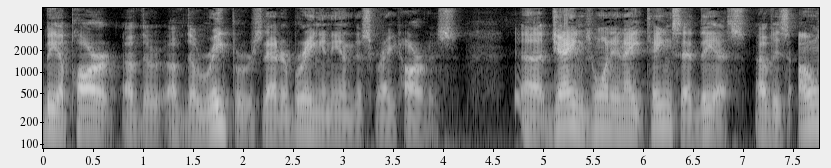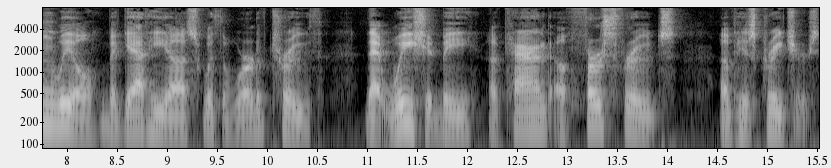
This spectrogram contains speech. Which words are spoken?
be a part of the of the reapers that are bringing in this great harvest. Uh, James 1 and 18 said this Of his own will begat he us with the word of truth, that we should be a kind of first fruits of his creatures.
